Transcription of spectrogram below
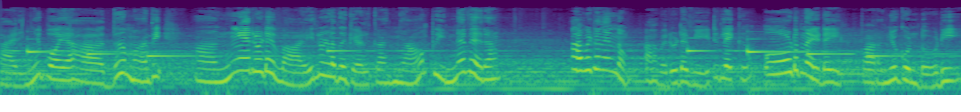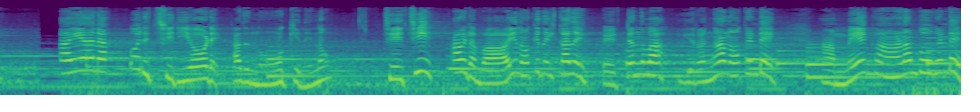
കരിഞ്ഞു പോയ അത് മതി. അങ്ങേരുടെ വായിലുള്ളത് കേൾക്കാൻ ഞാൻ പിന്നെ വരാം. അവിടെ നിന്നും അവരുടെ വീട്ടിലേക്ക് ഓടുന്ന ഇടയിൽ പറഞ്ഞുകൊണ്ടോടി. അയാന ഒരു ചിരിയോടെ അത് നോക്കി നിന്നു. ചേച്ചി അവിടെ വായി നോക്കി നിൽക്കാതെ പെട്ടെന്ന് വാ ഇറങ്ങാൻ നോക്കണ്ടേ? അമ്മയെ കാണാൻ പോകണ്ടേ?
